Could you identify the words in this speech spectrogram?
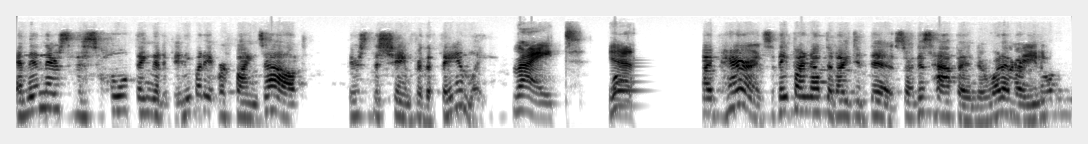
and then there's this whole thing that if anybody ever finds out, there's the shame for the family. Right. Yeah. Well, my parents, if they find out that I did this or this happened or whatever, right. you know,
